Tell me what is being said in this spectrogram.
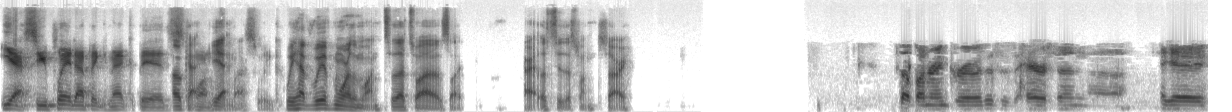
Yes, you played Epic Neck Neckbeards Okay, one yeah. from last week. We have we have more than one, so that's why I was like, all right, let's do this one. Sorry. What's up, Unranked Crew? This is Harrison, uh, aka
